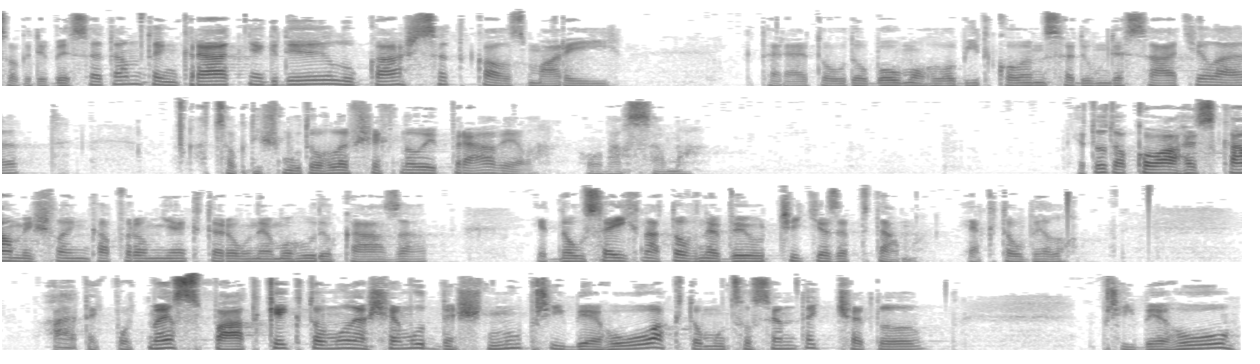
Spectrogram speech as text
co kdyby se tam tenkrát někdy Lukáš setkal s Marí, které tou dobou mohlo být kolem 70 let, a co když mu tohle všechno vyprávěla, ona sama. Je to taková hezká myšlenka pro mě, kterou nemohu dokázat. Jednou se jich na to v nebi určitě zeptám, jak to bylo. A teď pojďme zpátky k tomu našemu dnešnímu příběhu a k tomu, co jsem teď četl. Příběhu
